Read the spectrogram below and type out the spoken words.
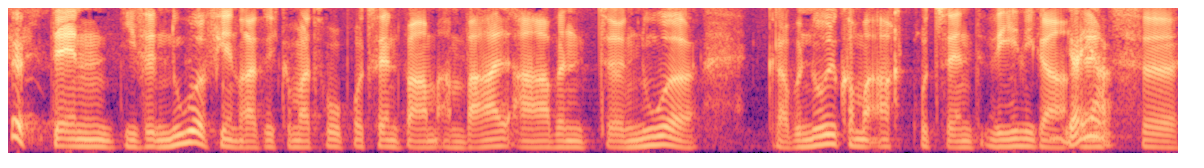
denn diese nur 34,2 Prozent waren am Wahlabend äh, nur, glaube 0,8 Prozent weniger ja, ja. als äh,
